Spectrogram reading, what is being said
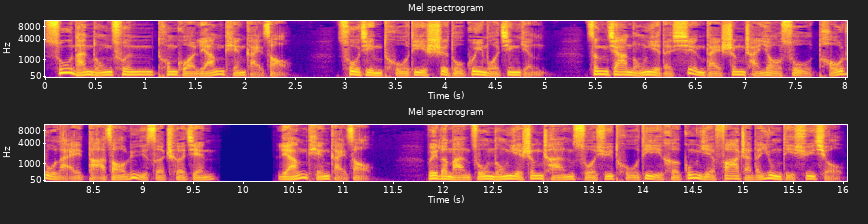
苏南农村通过良田改造，促进土地适度规模经营，增加农业的现代生产要素投入来打造绿色车间。良田改造，为了满足农业生产所需土地和工业发展的用地需求，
